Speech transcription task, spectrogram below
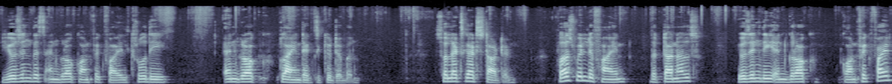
using this ngrok config file through the ngrok client executable. So let's get started. First we'll define the tunnels using the ngrok config file.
